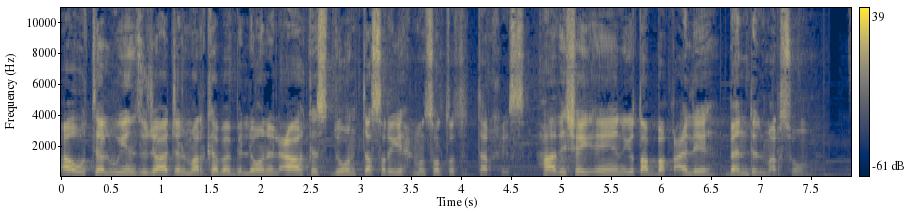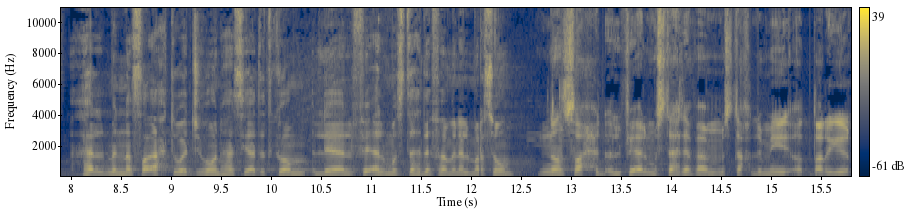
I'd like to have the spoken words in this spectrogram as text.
أو تلوين زجاج المركبة باللون العاكس دون تصريح من سلطة الترخيص. هذه شيئين يطبق عليه بند المرسوم. هل من نصائح توجهونها سيادتكم للفئة المستهدفة من المرسوم؟ ننصح الفئة المستهدفة من مستخدمي الطريق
